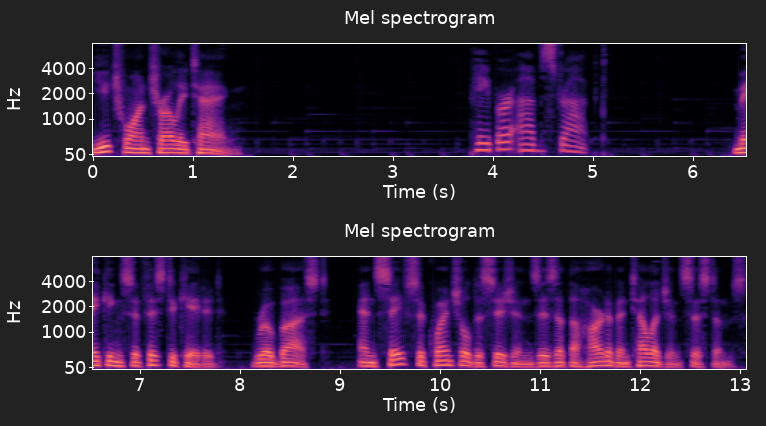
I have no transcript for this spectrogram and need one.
Yichuan Charlie Tang. Paper abstract. Making sophisticated, robust, and safe sequential decisions is at the heart of intelligent systems.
